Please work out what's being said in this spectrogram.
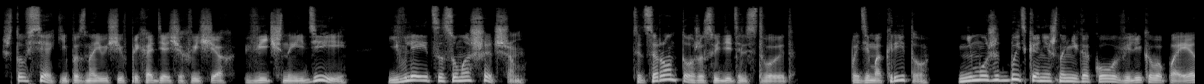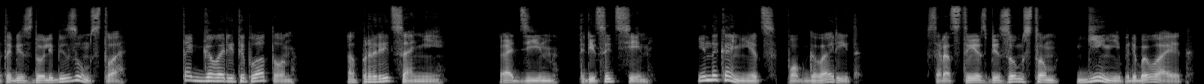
что всякий, познающий в приходящих вещах вечные идеи, является сумасшедшим. Цицерон тоже свидетельствует. По Демокриту не может быть, конечно, никакого великого поэта без доли безумства. Так говорит и Платон. О прорицании. 1.37. И, наконец, поп говорит. В сродстве с безумством гений пребывает,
